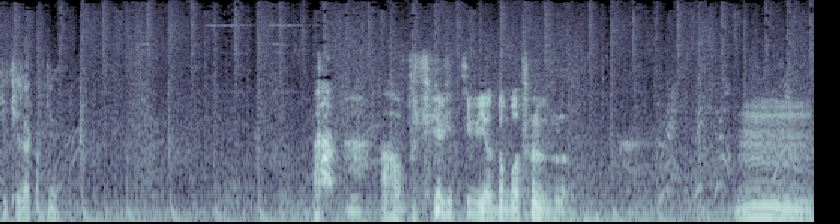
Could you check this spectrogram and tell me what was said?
피 개잘 깎이네. 아, TV, TV 연동 버튼을 눌러. 음.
